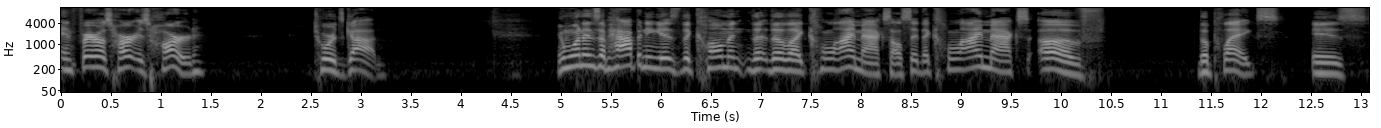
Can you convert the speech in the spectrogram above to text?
And Pharaoh's heart is hard towards God. And what ends up happening is the common, the, the like climax, I'll say, the climax of the plagues is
